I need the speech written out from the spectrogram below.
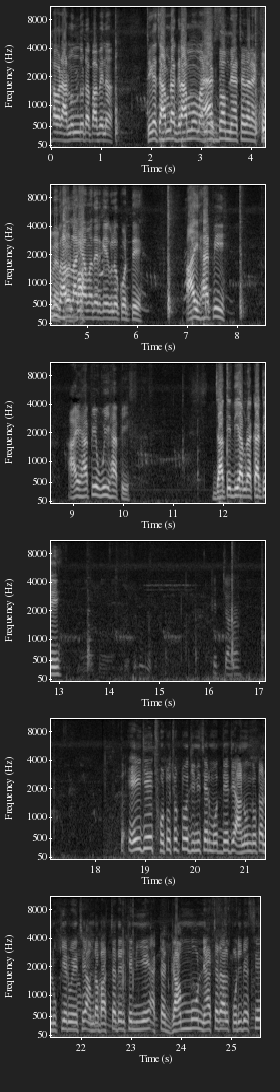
খাওয়ার আনন্দটা পাবে না। ঠিক আছে আমরা গ্রাম্য মানুষ। একদম ন্যাচারাল একটা খুবই ভালো লাগে আমাদেরকে এগুলো করতে। I happy. I happy we happy. জাতি দিয়ে আমরা কাটি। এই যে ছোট ছোট জিনিসের মধ্যে যে আনন্দটা লুকিয়ে রয়েছে আমরা বাচ্চাদেরকে নিয়ে একটা গ্রাম্য ন্যাচারাল পরিবেশে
